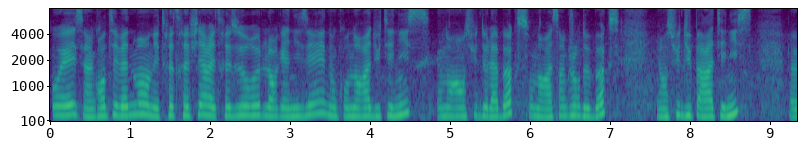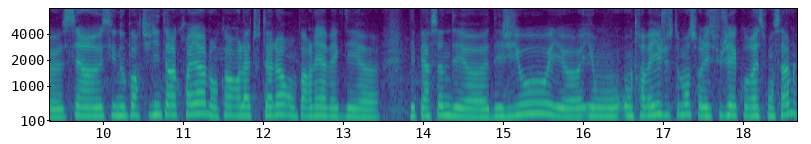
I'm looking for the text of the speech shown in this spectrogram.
Oui, c'est un grand événement. On est très très fiers et très heureux de l'organiser. Donc on aura du tennis, on aura ensuite de la boxe, on aura cinq jours de boxe et ensuite du paratennis. Euh, c'est une opportunité incroyable. Encore là tout à l'heure, on parlait avec des, euh, personnes des, euh, JO et, on, on, travaillait justement sur les sujets éco-responsables,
